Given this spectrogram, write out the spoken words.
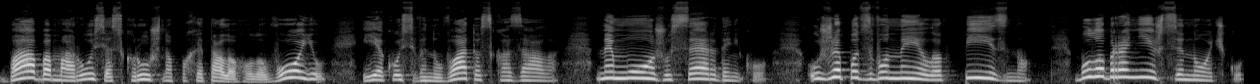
Баба Маруся скрушно похитала головою і якось винувато сказала Не можу, серденько, уже подзвонило пізно. Було б раніш, синочку,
